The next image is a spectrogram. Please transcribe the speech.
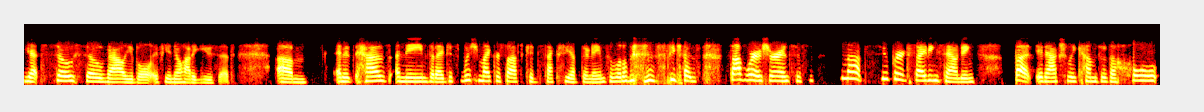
yet so, so valuable if you know how to use it. Um, and it has a name that I just wish Microsoft could sexy up their names a little bit because software assurance is not super exciting sounding, but it actually comes with a whole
